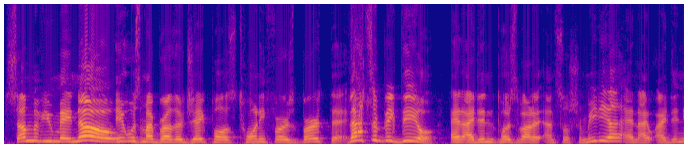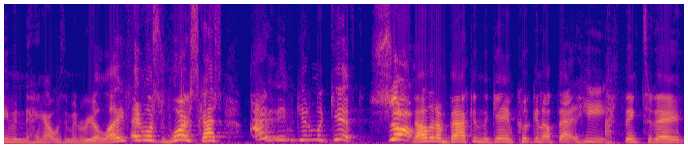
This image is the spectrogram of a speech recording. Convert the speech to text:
some of you may know it was my brother Jake Paul's 21st birthday. That's a big deal. And I didn't post about it on social media, and I, I didn't even hang out with him in real life. And what's worse, guys, I didn't even get him a gift. So, now that I'm back in the game, cooking up that heat, I think today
